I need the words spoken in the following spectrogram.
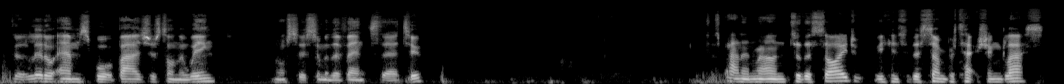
We've got a little M Sport badge just on the wing and also some of the vents there too. Just panning around to the side, we can see the sun protection glass.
